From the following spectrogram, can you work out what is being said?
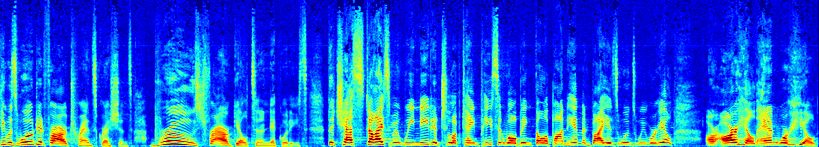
He was wounded for our transgressions, bruised for our guilt and iniquities. The chastisement we needed to obtain peace and well being fell upon him, and by his wounds we were healed, or are healed and were healed.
